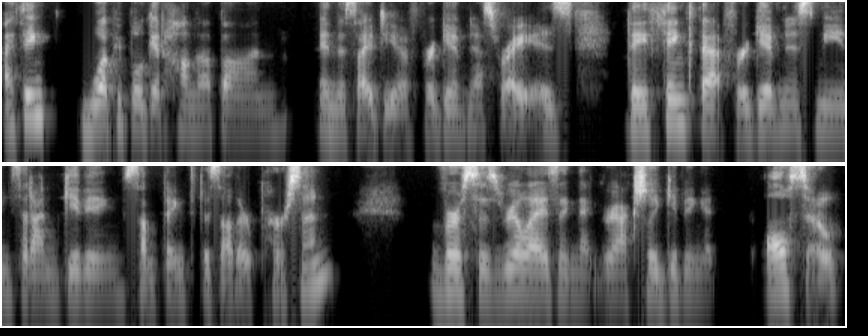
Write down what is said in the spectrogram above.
I think what people get hung up on in this idea of forgiveness, right, is they think that forgiveness means that I'm giving something to this other person versus realizing that you're actually giving it also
